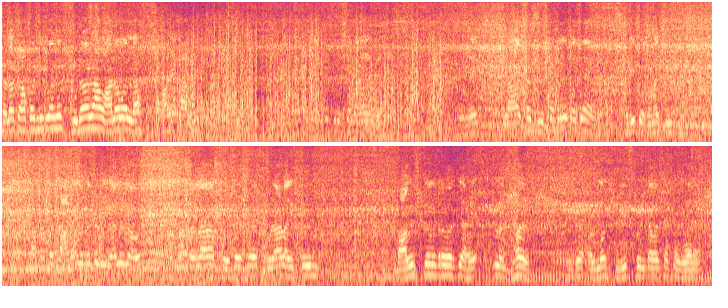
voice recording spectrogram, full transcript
चला तर आपण निघालो कुडाळला वालावलला माझ्या गावी दृश्य म्हणजे या अशा दृश्यामध्ये मजा आहे. कधी कोकणाची? तर निघालेलो आहोत. आपल्याला पोहोचायचं कुडाळा इथून बावीस किलोमीटरवरती आहे आपलं घर. म्हणजे ऑलमोस्ट वीस मिनटावरती आपलं घर आहे.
